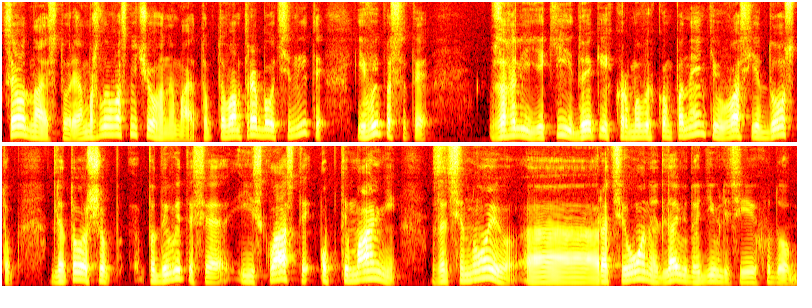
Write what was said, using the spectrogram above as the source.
Це одна історія, а можливо, у вас нічого немає. Тобто вам треба оцінити і виписати взагалі, які, до яких кормових компонентів у вас є доступ для того, щоб подивитися і скласти оптимальні за ціною е, раціони для відгодівлі цієї худоби.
